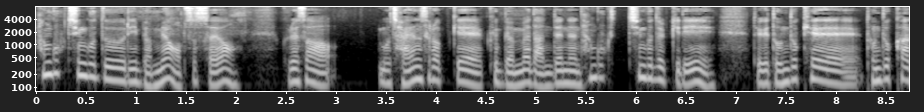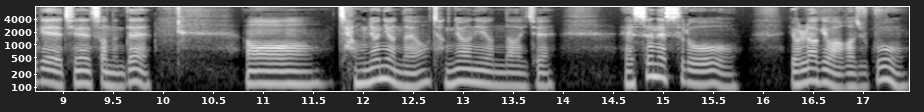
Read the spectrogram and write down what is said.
한국 친구들이 몇 명 없었어요. 그래서 뭐 자연스럽게 그 몇몇 안 되는 한국 친구들끼리 되게 돈독해, 돈독하게 지냈었는데, 어, 작년이었나요? 작년이었나, 이제, SNS로 연락이 와가지고,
